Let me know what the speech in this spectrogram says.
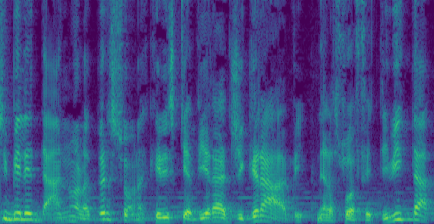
possibile danno alla persona che rischia viraggi gravi nella sua affettività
